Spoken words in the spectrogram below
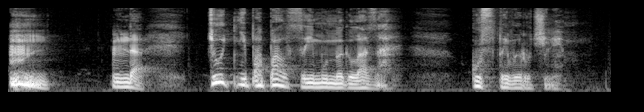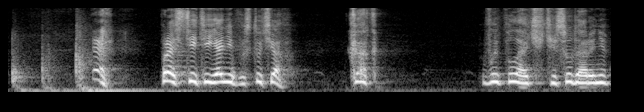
да, чуть не попался ему на глаза. Кусты выручили. Эх, простите, я не постучав. Как вы плачете, сударыня?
